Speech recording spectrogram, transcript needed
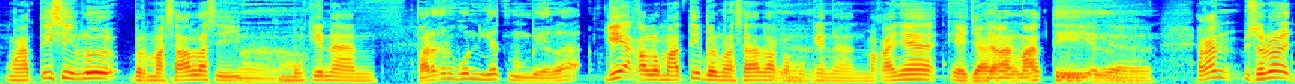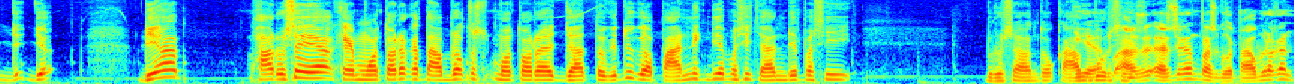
mati sih lu bermasalah sih Nah. kemungkinan. Padahal kan gue niat membela Iya kalau mati bermasalah Iya. kemungkinan. Makanya ya jangan, Jangan mati. mati, iya. eh. Ya kan sebenarnya dia harusnya ya kayak motornya ketabrak terus motornya jatuh gitu juga panik dia pasti can dia pasti berusaha untuk kabur Iya, sih. harus- harusnya kan pas gue tabrak kan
